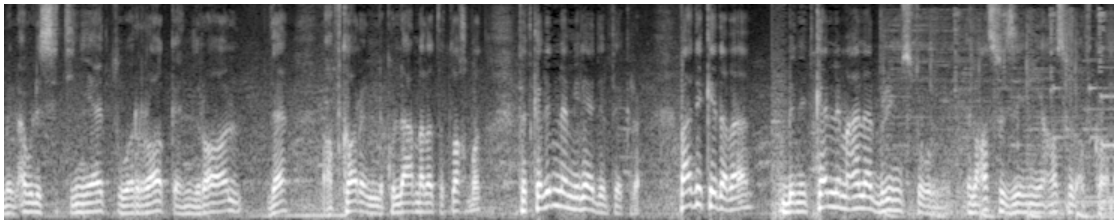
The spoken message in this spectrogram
من أول الستينيات وال rock and roll ده الافكار اللي كلها عمالة تتلخبط. فاتكلمنا ميلاد الفكرة. بعد كده بقى بنتكلم على ال brainstorming العصف الذهني عصف الأفكار.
